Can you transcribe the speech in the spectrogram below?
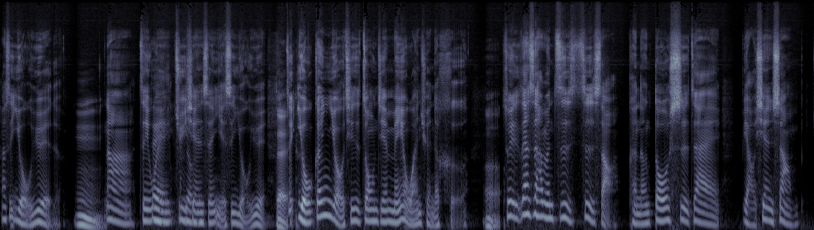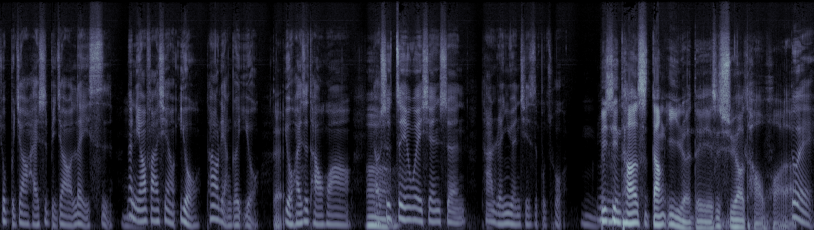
他是有月的。嗯，那这位巨先生也是有月，对。这，有跟有其实中间没有完全的合，呃，所以但是他们至至少可能都是在表现上就比较还是比较类似。那你要发现哦，有他有两个有对，有还是桃花哦，表示啊这一位先生他人缘其实不错。嗯毕竟他是当艺人的，也是需要桃花啦。，对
